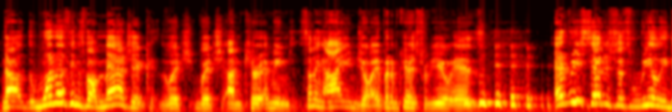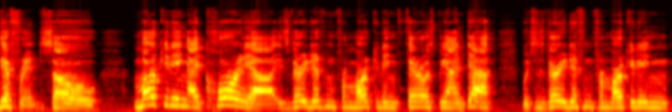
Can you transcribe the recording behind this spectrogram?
Now, the, one of the things about Magic, which which I'm curious, I mean, something I enjoy, but I'm curious from you is every set is just really different. So marketing Ikoria is very different from marketing Theros Beyond Death, which is very different from marketing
